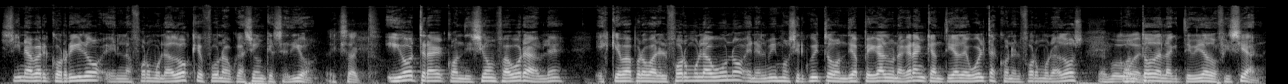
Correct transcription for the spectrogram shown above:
sin haber corrido en la Fórmula 2, que fue una ocasión que se dio. Exacto. Y otra condición favorable es que va a probar el Fórmula 1 en el mismo circuito donde ha pegado una gran cantidad de vueltas con el Fórmula 2, Es muy con bueno. toda la actividad oficial.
